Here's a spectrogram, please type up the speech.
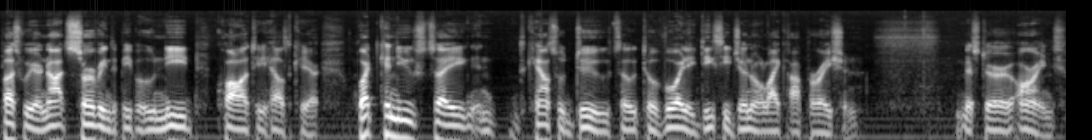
Plus, we are not serving the people who need quality health care. What can you say and the council do so to avoid a DC General like operation? Mr. Orange.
